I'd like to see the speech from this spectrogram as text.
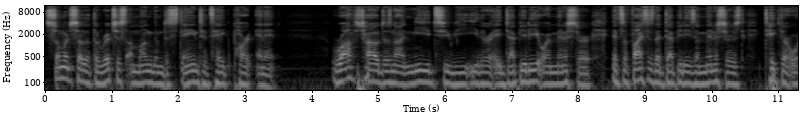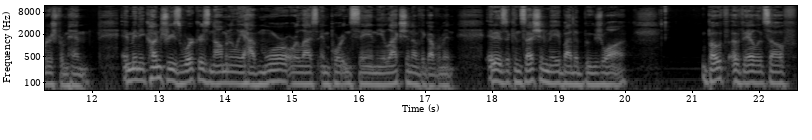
so much so that the richest among them disdain to take part in it. Rothschild does not need to be either a deputy or a minister. It suffices that deputies and ministers take their orders from him. In many countries, workers nominally have more or less important say in the election of the government. It is a concession made by the bourgeois. Both avail itself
